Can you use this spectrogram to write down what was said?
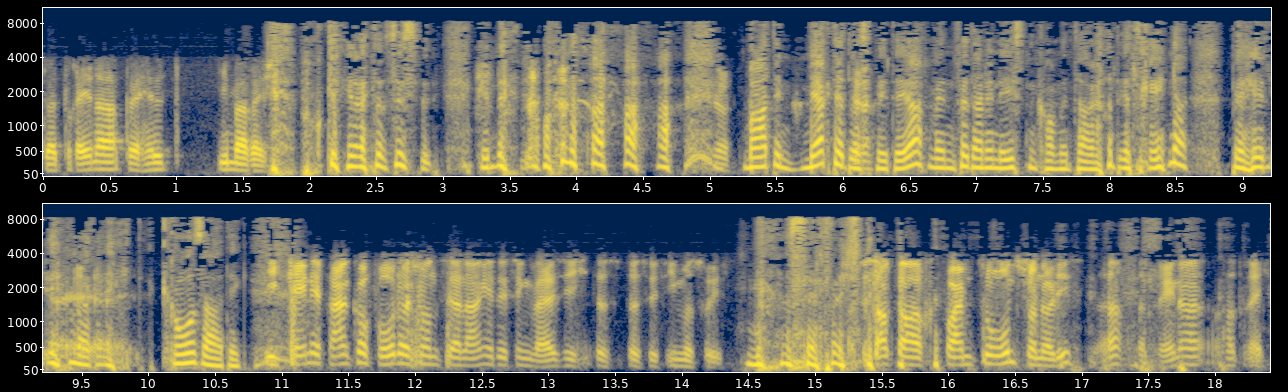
der Trainer behält immer recht. Okay, ja, das ist genau. Martin, merkt dir das bitte, ja, wenn für deine nächsten Kommentare der Trainer behält immer recht. Großartig. Ich kenne Franco Foda schon sehr lange, deswegen weiß ich, dass, dass es immer so ist. Das sagt er auch vor allem zu uns Journalisten. Ja, der Trainer hat recht.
